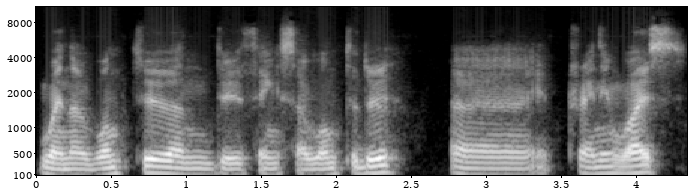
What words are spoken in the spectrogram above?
when I want to and do things I want to do, uh, training wise.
